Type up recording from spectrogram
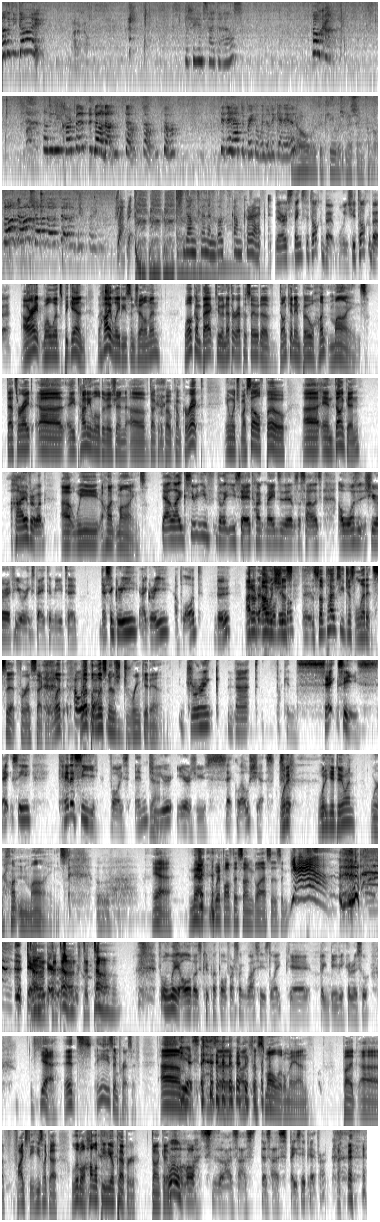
How did he die? I don't know. Was he inside the house? Oh god. On the new carpet? No, no, don't, don't, don't. Did they have to break a window to get in? No, the key was missing from the lock. No, lock. no, no, don't tell anything. Drop it. Duncan and both come correct. There's things to talk about. We should talk about it. All right, well, let's begin. Hi, ladies and gentlemen. Welcome back to another episode of Duncan and Bo Hunt Mines. That's right, uh, a tiny little division of Duncan and Bo Come Correct, in which myself, Bo, uh, and Duncan, Hi everyone. uh, we hunt mines. Yeah, like see when you like you said, hunt mines and there was a silence. I wasn't sure if you were expecting me to disagree, agree, applaud, boo. I don't. Like I was just. Uh, sometimes you just let it sit for a second. Let like let the that. listeners drink it in. Drink that fucking sexy, sexy Tennessee voice into Yeah. your ears, you sick little shits. What it? What are you doing? We're hunting mines. Yeah. And then I whip off the sunglasses and yeah. Dun, dun, dun, dun, dun. If only all of us could whip off our sunglasses like uh, Big Davy Caruso. Yeah, it's he's impressive. Um, yes. he's a, a, a small little man, but uh, feisty. He's like a little jalapeno pepper, Duncan. oh, that's, a, that's a spicy pepper.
